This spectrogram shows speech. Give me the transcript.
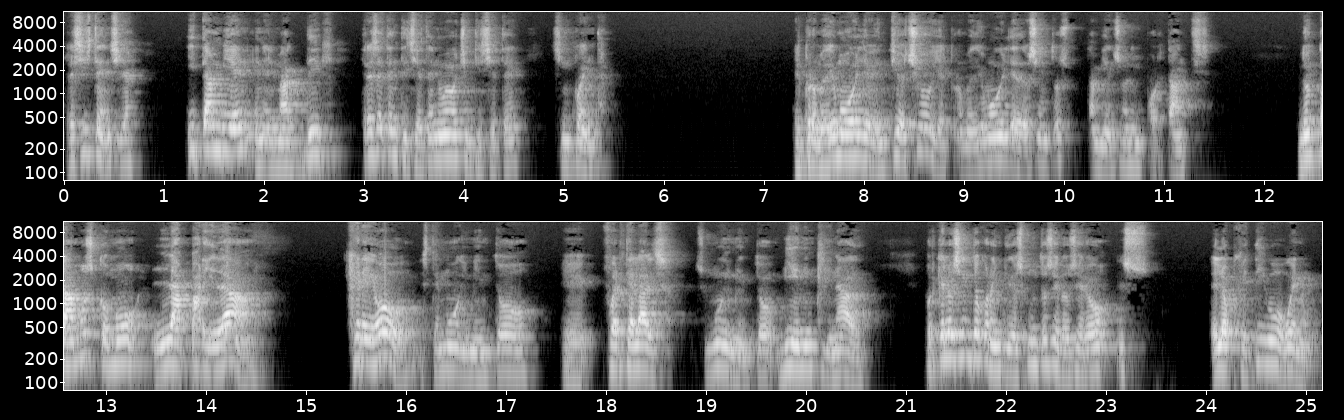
resistencia y también en el MACD 377-987-50. El promedio móvil de 28 y el promedio móvil de 200 también son importantes. notamos cómo la paridad creó este movimiento eh, fuerte al alza. Es un movimiento bien inclinado. ¿Por qué los 142.00 es el objetivo? Bueno,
